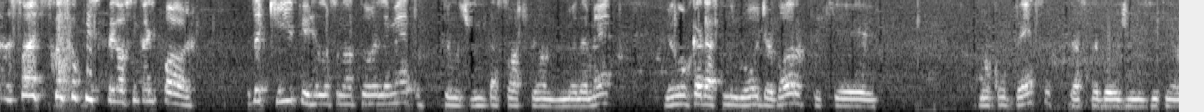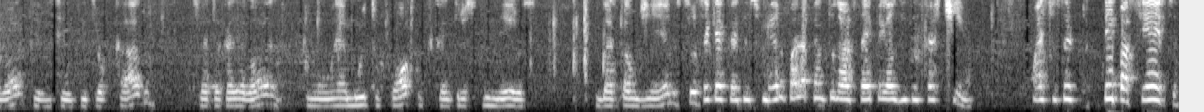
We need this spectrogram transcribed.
é só essas coisas que eu fiz para pegar o 100k de power. As equipes relacionadas ao elemento, porque eu não tive muita sorte pegando meu elemento. Eu não vou ficar gastando gold agora, porque não compensa gastar gold nos itens agora, porque você tem trocado. Você vai trocar de agora, não é muito foco ficar entre os primeiros e gastar um dinheiro. Se você quer ficar entre os primeiros, vale a pena tu gastar e pegar os itens certinho. Mas se você tem paciência,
